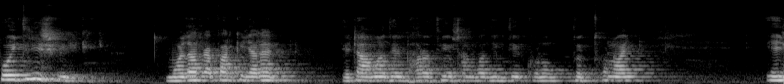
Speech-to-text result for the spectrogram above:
পঁয়ত্রিশ মিনিটের। মজার ব্যাপার কি জানেন? এটা আমাদের ভারতীয় সাংবাদিকদের কোনো তথ্য নয়। এই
